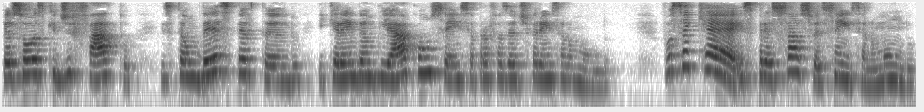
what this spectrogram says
pessoas que de fato estão despertando e querendo ampliar a consciência para fazer a diferença no mundo. Você quer expressar sua essência no mundo?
